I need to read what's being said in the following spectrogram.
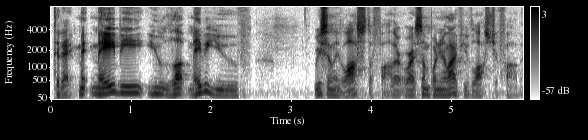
today. Maybe you love, maybe you've recently lost a father, or at some point in your life you've lost your father.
